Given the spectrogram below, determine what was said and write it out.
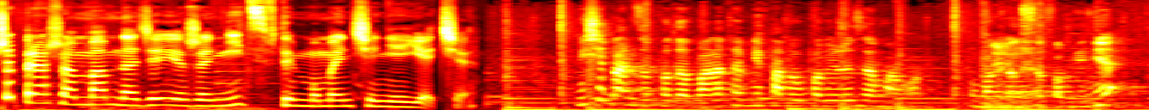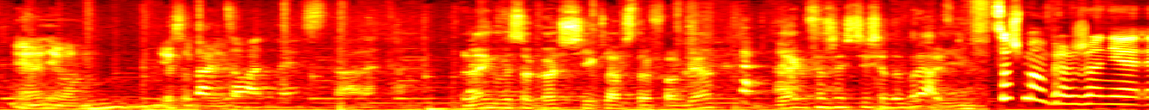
Przepraszam, mam nadzieję, że nic w tym momencie nie jecie. mi się bardzo podoba, ale pewnie Paweł powie, że za mało. Pomagając Nie. to powie, nie? Nie, nie mam. Jest okej. Bardzo ładna jest toaleta. Lęk wysokości i klaustrofobia. Jak żeście się dobrali? Coś mam wrażenie,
